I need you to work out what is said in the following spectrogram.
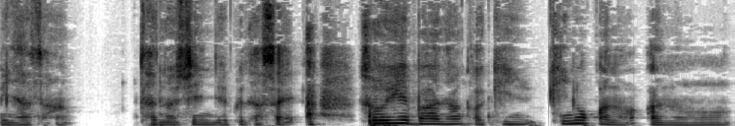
皆さん楽しんでください。あ、そういえばなんか昨日かな、あの、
